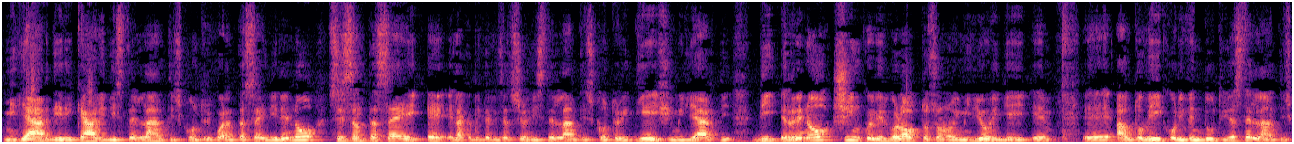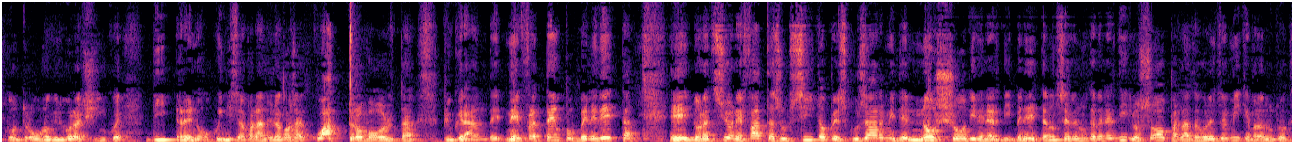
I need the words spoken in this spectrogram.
miliardi ricavi di Stellantis contro i 46 di Renault, 66 è la capitalizzazione di Stellantis contro i 10 miliardi di Renault, 5,8 1,8 sono i milioni di eh, eh, autoveicoli venduti da Stellantis contro 1,5 di Renault, quindi stiamo parlando di una cosa quattro volte più grande. Nel frattempo Benedetta, eh, donazione fatta sul sito per scusarmi del no show di venerdì. Benedetta non sei venuta venerdì, lo so, ho parlato con le tue amiche, mi hanno, dovuto,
